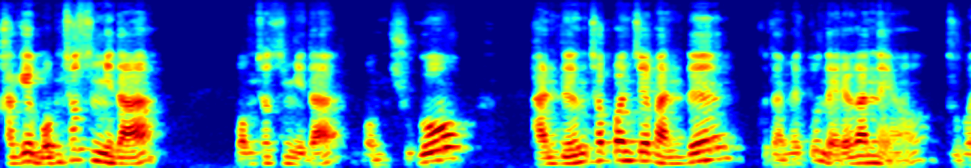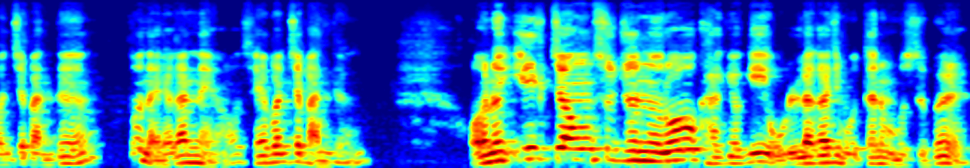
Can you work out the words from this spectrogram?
가격이 멈췄습니다. 멈췄습니다. 멈추고 반등, 첫 번째 반등, 그 다음에 또 내려갔네요. 두 번째 반등, 또 내려갔네요. 세 번째 반등. 어느 일정 수준으로 가격이 올라가지 못하는 모습을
